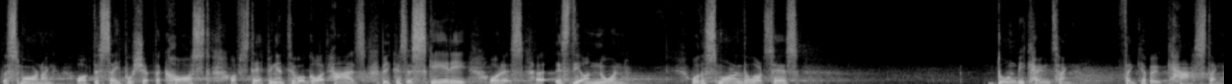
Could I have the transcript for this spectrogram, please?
this morning of discipleship, the cost of stepping into what God has because it's scary or it's, uh, it's the unknown. Well, this morning the Lord says, don't be counting. Think about casting,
